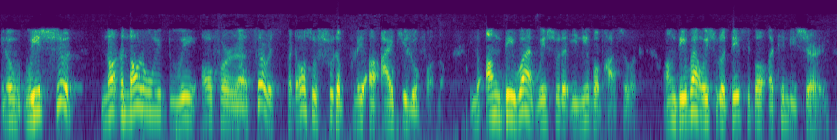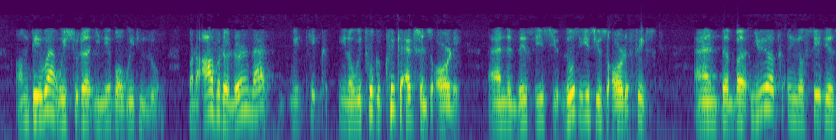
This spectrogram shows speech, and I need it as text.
You know, we should not not only do we offer a service, but also should play an IT role for them. You know, on day one, we should enable password. On day one, we should disable attendee sharing. On day one, we should enable waiting room. But after learn that, we take, you know, we took quick actions already, and this issue, those issues are already fixed. And uh, but New York, you know, City's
